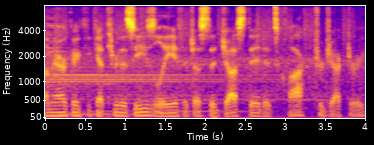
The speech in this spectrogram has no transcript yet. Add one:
America could get through this easily if it just adjusted its clock trajectory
